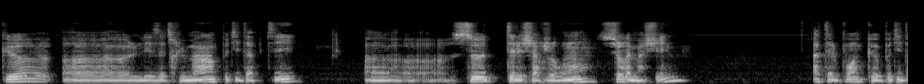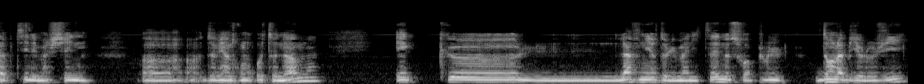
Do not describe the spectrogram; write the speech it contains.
que euh, les êtres humains, petit à petit, se téléchargeront sur les machines, à tel point que petit à petit les machines deviendront autonomes et que l'avenir de l'humanité ne soit plus dans la biologie,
